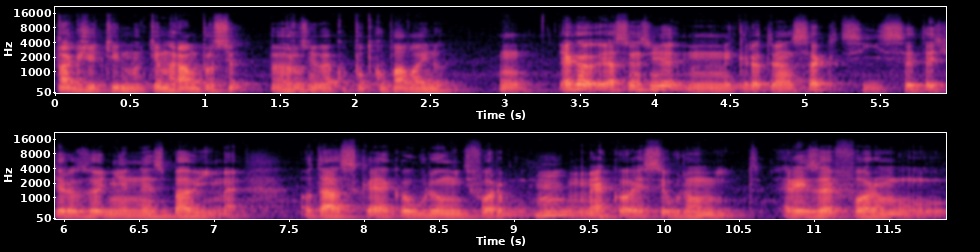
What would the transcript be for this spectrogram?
takže tím, těm hrám prostě hrozně jako podkopávají nohy. hm. jako, já si myslím, že mikrotransakcí se teď rozhodně nezbavíme. Otázka je, jakou budou mít formu. Hm. Jako jestli budou mít ryze formu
